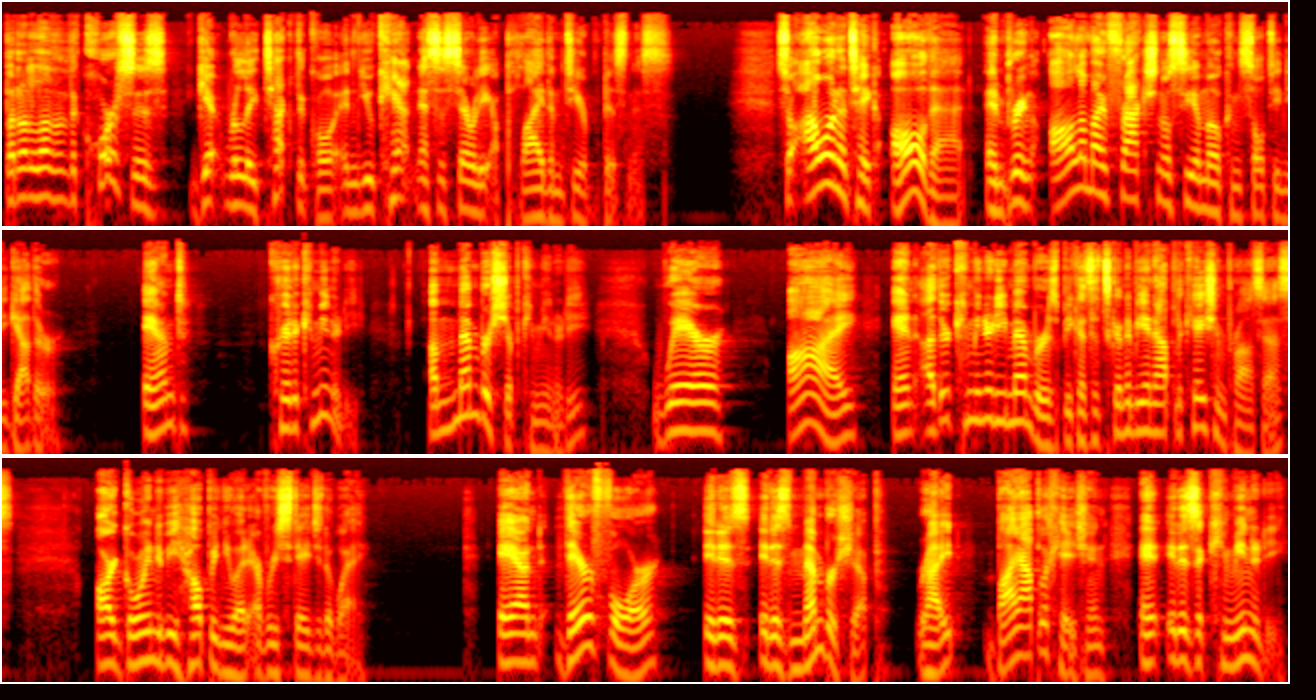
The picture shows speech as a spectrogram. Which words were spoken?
but a lot of the courses get really technical and you can't necessarily apply them to your business. So I want to take all that and bring all of my fractional CMO consulting together and create a community, a membership community where I and other community members, because it's going to be an application process, are going to be helping you at every stage of the way. And therefore, it is it is membership, right? By application, and it is a community.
